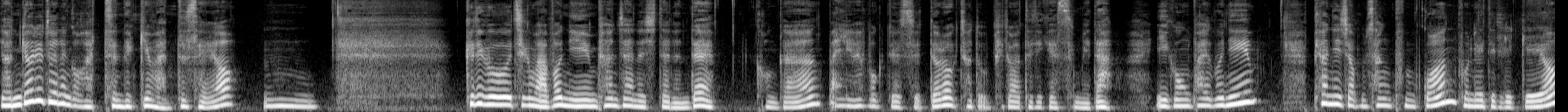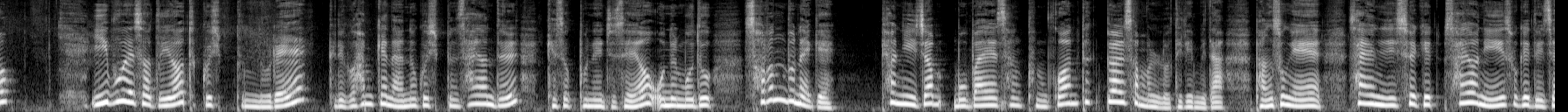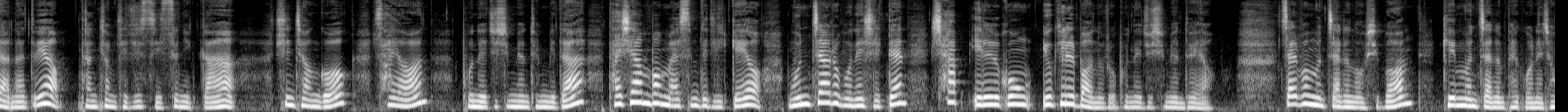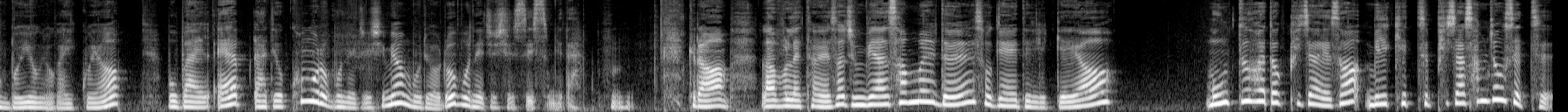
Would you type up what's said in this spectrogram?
연결이 되는 것 같은 느낌 안 드세요? 음. 그리고 지금 아버님 편찮으시다는데 건강 빨리 회복될 수 있도록 저도 빌어드리겠습니다. 2089님 편의점 상품권 보내드릴게요. 2부에서도요, 듣고 싶은 노래, 그리고 함께 나누고 싶은 사연들 계속 보내주세요. 오늘 모두 30분에게 편의점 모바일 상품권 특별 선물로 드립니다. 방송에 사연이 소개, 사연이 소개되지 않아도요, 당첨되실 수 있으니까 신청곡, 사연 보내주시면 됩니다. 다시 한번 말씀드릴게요. 문자로 보내실 땐 샵 1061번으로 보내주시면 돼요. 짧은 문자는 50원, 긴 문자는 100원의 정보 이용료가 있고요. 모바일 앱 라디오 콩으로 보내주시면 무료로 보내주실 수 있습니다. 그럼 러브레터에서 준비한 선물들 소개해 드릴게요. 몽뜨 화덕 피자에서 밀키트 피자 3종 세트,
